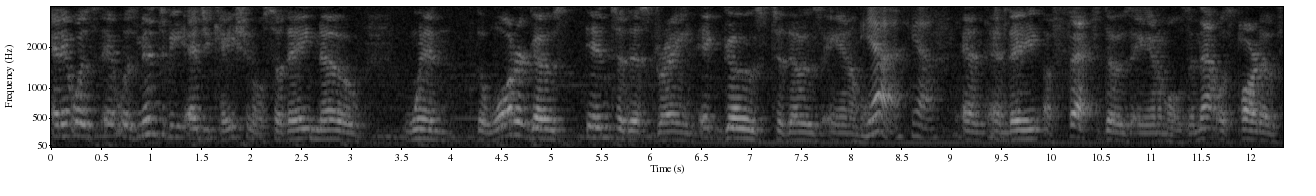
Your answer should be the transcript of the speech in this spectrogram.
And it was it was meant to be educational, so they know when the water goes into this drain, it goes to those animals. Yeah, yeah. And and they affect those animals, and that was part of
